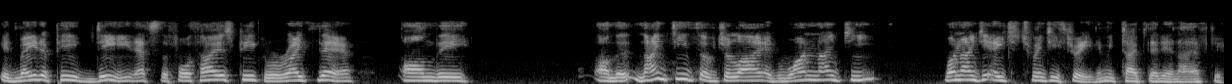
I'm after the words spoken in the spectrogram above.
it made a peak D, that's the fourth highest peak right there on the on the 19th of July at 190, 198.23. Let me type that in. I have to.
